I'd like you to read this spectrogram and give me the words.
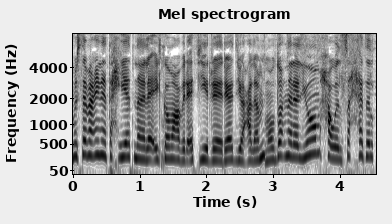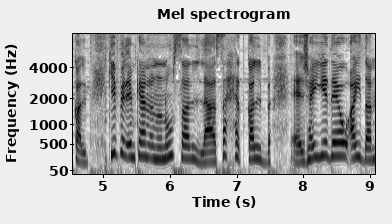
مستمعينا تحياتنا لكم عبر أثير راديو علم. موضوعنا لليوم حول صحة القلب. كيف بالإمكان أنه نوصل لصحة قلب جيدة؟ وأيضا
